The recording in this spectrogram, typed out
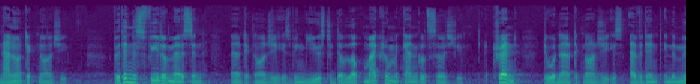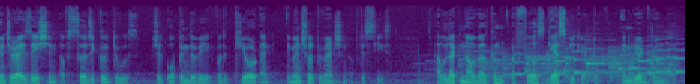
nanotechnology. Within this field of medicine, nanotechnology is being used to develop micromechanical surgery. A trend toward nanotechnology is evident in the miniaturization of surgical tools, which will open the way for the cure and eventual prevention of disease. I would like to now welcome our first guest speaker, Dr. Ingrid Rumbaugh,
